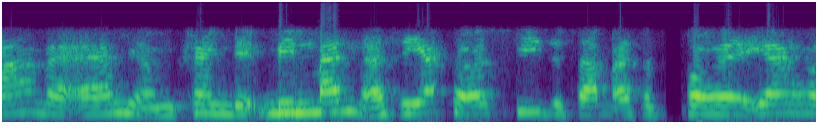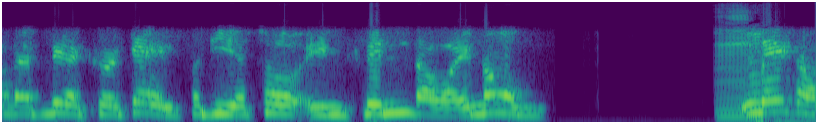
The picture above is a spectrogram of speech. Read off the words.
bare være ærlig omkring det. Min mand, altså jeg kan også sige det samme. Altså, prøv, at høre, jeg har været ved at køre galt, fordi jeg så en kvinde, der var enorm mm. lækker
